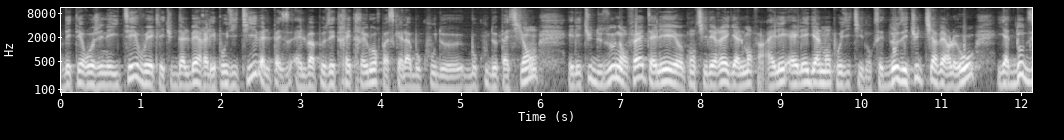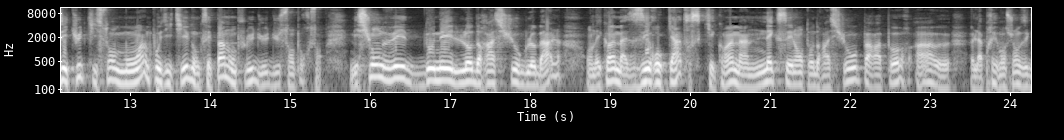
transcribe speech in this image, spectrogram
d'hétérogénéités. Vous voyez que l'étude d'Albert, elle est positive, elle, va peser très très lourd parce qu'elle a beaucoup de, beaucoup de patients. Et l'étude de Zoon, en fait, elle est euh, considérée également, enfin, elle est, elle est également positive. Donc ces deux études tirent vers le haut. Il y a d'autres études qui sont moins positives, donc c'est pas non plus du, du 100%. Mais si on devait donner l'odd ratio global, on est quand même à 0,4, ce qui est quand même un excellent odd ratio par rapport à euh, la prévention des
